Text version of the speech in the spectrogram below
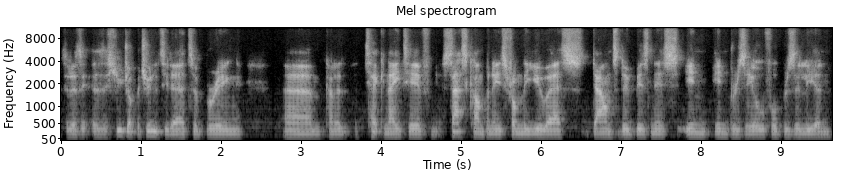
So there's a, there's a huge opportunity there to bring um, kind of tech native SaaS companies from the US down to do business in in Brazil for Brazilian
